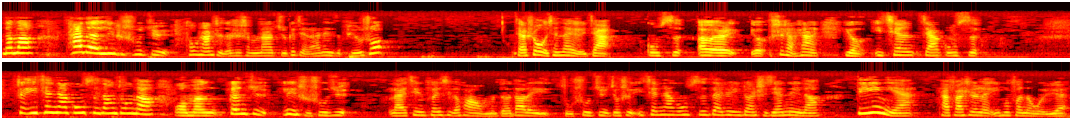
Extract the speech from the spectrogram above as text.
那么它的历史数据通常指的是什么呢？举个简单例子，比如说，假如说我现在有一家公司，呃，有市场上有一千家公司，这一千家公司当中呢，我们根据历史数据来进行分析的话，我们得到了一组数据，就是一千家公司在这一段时间内呢，第一年。它发生了一部分的违约，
